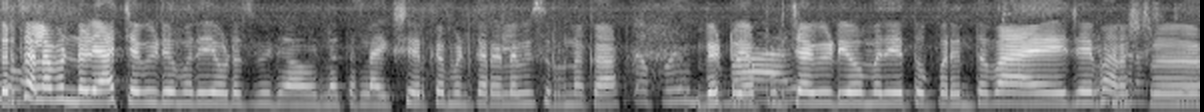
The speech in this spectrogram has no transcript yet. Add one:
तर चला मंडळी आजच्या व्हिडिओमध्ये एवढंच व्हिडिओ आवडला तर लाईक शेअर कमेंट करायला विसरू नका. भेटूया पुढच्या व्हिडिओमध्ये. तोपर्यंत बाय जय महाराष्ट्र.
